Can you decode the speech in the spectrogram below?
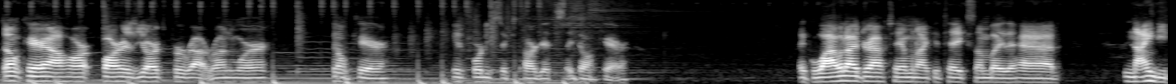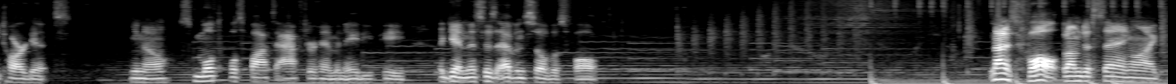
Don't care how hard, far his yards per route run were. Don't care. He had 46 targets. I don't care. Like, why would I draft him when I could take somebody that had 90 targets? You know, multiple spots after him in ADP. Again, this is Evan Silva's fault. Not his fault, but I'm just saying, like,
